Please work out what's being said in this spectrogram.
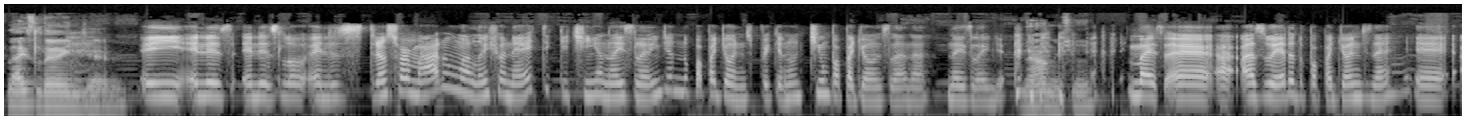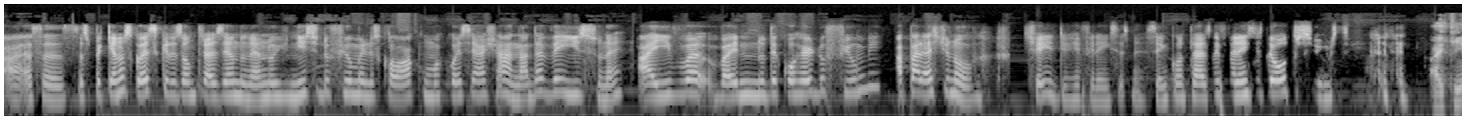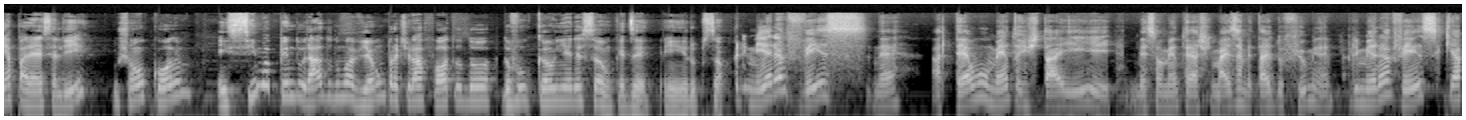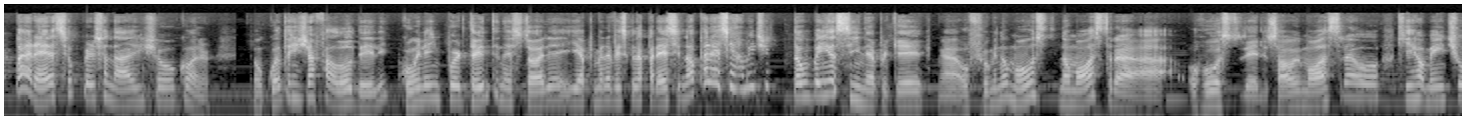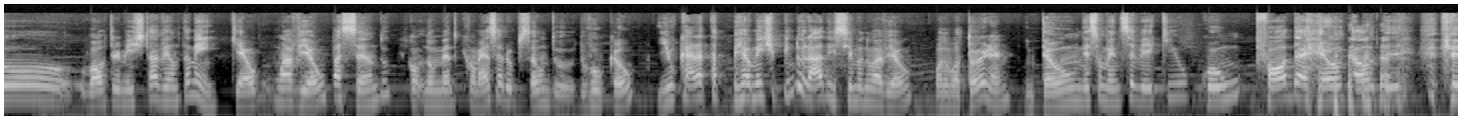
na Islândia. E eles, eles, eles transformaram uma lanchonete que tinha na Islândia no Papa Jones, porque não tinha um Papa Jones lá na, na Islândia. Não, não tinha. Mas é, a, a zoeira do Papa Jones, né? É, a- essas, essas pequenas coisas que eles vão trazendo, né? No início do filme eles colocam uma coisa e você acha, ah, nada a ver isso, né? Aí vai, vai no decorrer do filme, aparece de novo. cheio de referências, né? Sem contar as referências de outros filmes. Aí quem aparece ali? O Sean O'Connor em cima pendurado num avião pra tirar foto do, do vulcão em ereção, quer dizer, em erupção. Primeira vez, né? Até o momento, a gente tá aí. Nesse momento, é, acho que mais a metade do filme, né? Primeira vez que aparece o personagem Sean O'Connor. Então, quanto a gente já falou dele, como ele é importante na história, e a primeira vez que ele aparece, não aparece realmente tão bem assim, né? Porque ah, o filme não, mostra, não mostra o rosto dele, só mostra o que realmente o, o Walter Mitty tá vendo também, que é um avião passando no momento que começa a erupção do, do vulcão, e o cara tá realmente pendurado em cima do avião, ou no motor, né? Então, nesse momento você vê que o quão foda é o tal de,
